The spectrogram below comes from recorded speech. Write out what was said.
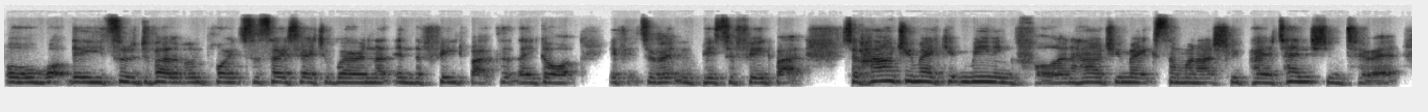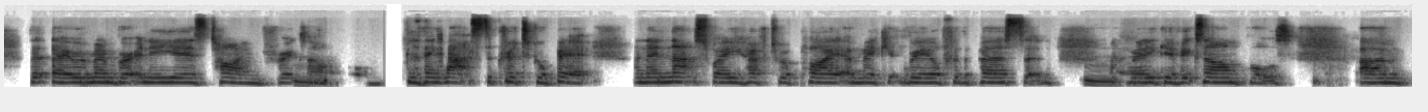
or what the sort of development points associated were in the in the feedback that they got if it's a written piece of feedback so how do you make it meaningful and how do you make someone actually pay attention to it that they remember it in a year's time for mm. example. I think that's the critical bit. And then that's where you have to apply it and make it real for the person mm. and really give examples. Um,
